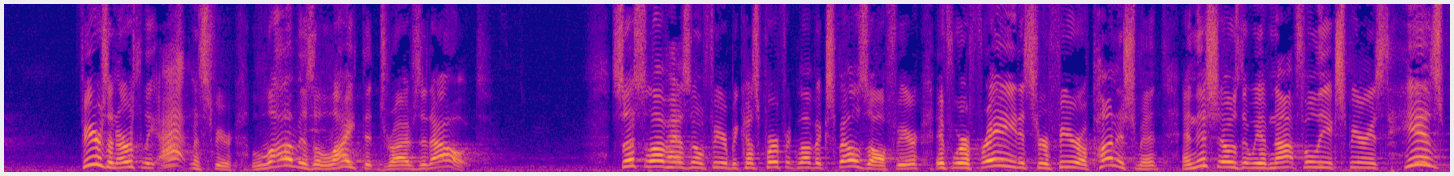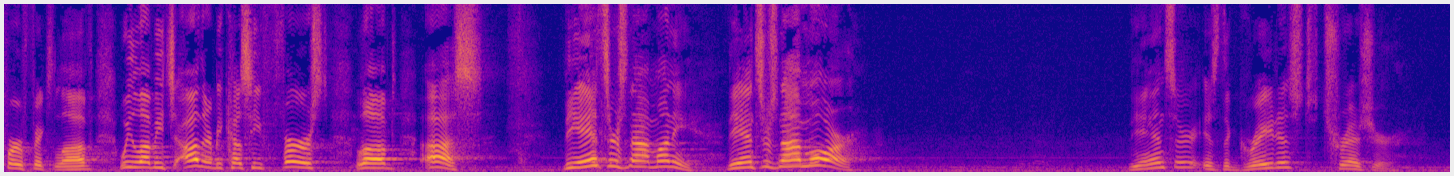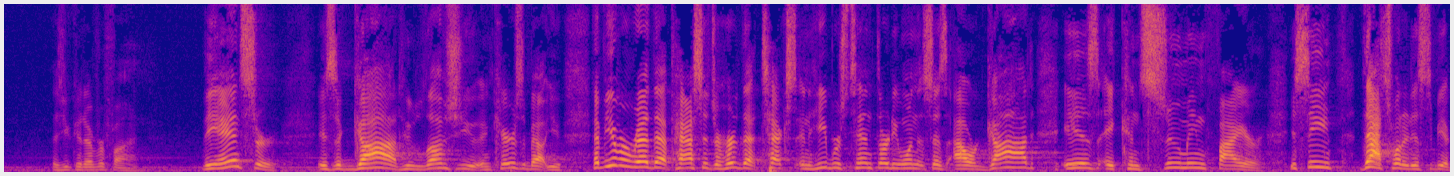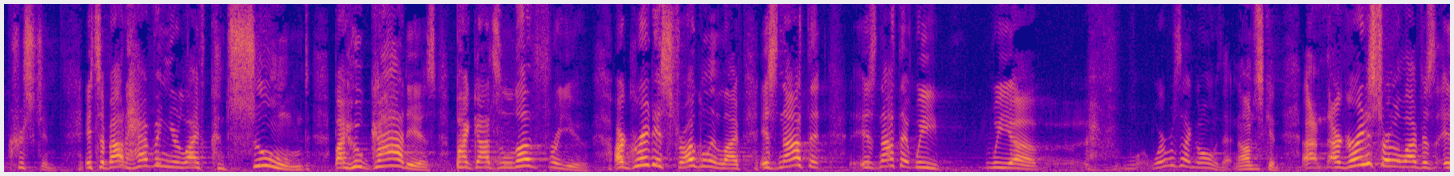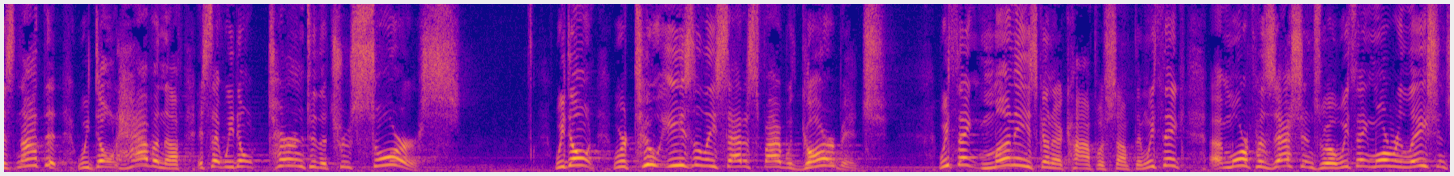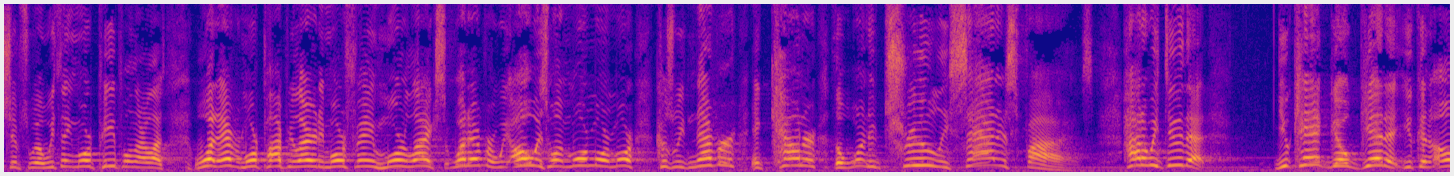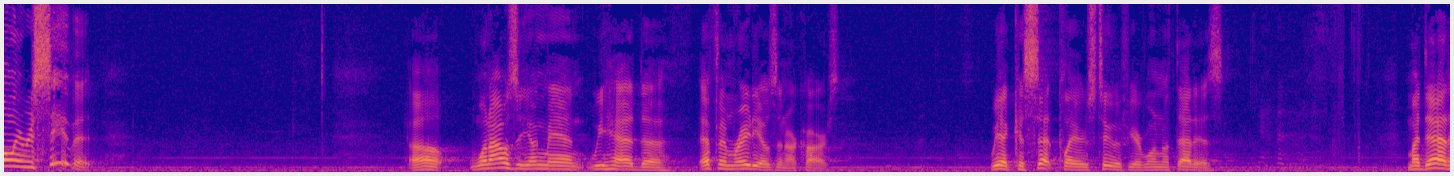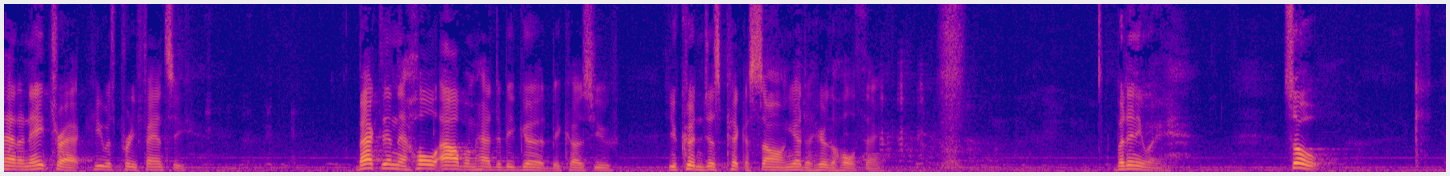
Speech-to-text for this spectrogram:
Fear is an earthly atmosphere. Love is a light that drives it out. Such love has no fear because perfect love expels all fear. If we're afraid, it's for fear of punishment. And this shows that we have not fully experienced His perfect love. We love each other because He first loved us. The answer is not money, the answer is not more. The answer is the greatest treasure that you could ever find. The answer is a God who loves you and cares about you. Have you ever read that passage or heard that text in Hebrews 10:31 that says our God is a consuming fire? You see, that's what it is to be a Christian. It's about having your life consumed by who God is, by God's love for you. Our greatest struggle in life is not that is not that we we uh, where was I going with that? No, I'm just kidding. Um, our greatest struggle in life is, is not that we don't have enough, it's that we don't turn to the true source. We don't, we're too easily satisfied with garbage. We think money's going to accomplish something. We think uh, more possessions will. We think more relationships will. We think more people in our lives. Whatever, more popularity, more fame, more likes, whatever. We always want more, more, more because we never encounter the one who truly satisfies. How do we do that? You can't go get it, you can only receive it. Uh, when I was a young man, we had uh, FM radios in our cars. We had cassette players too, if you ever want to know what that is. My dad had an eight track, he was pretty fancy. Back then, the whole album had to be good because you, you couldn't just pick a song, you had to hear the whole thing. But anyway, so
